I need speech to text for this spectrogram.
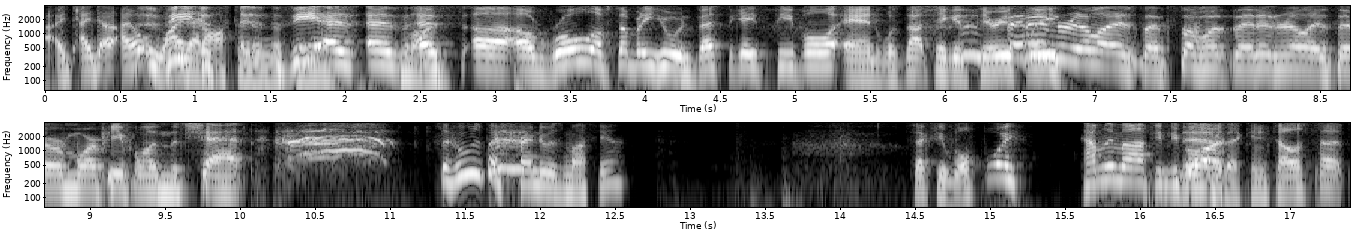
I, I, I don't Z lie that is- often in this Z game. as as as uh, a role of somebody who investigates people and was not taken seriously. They seriously. didn't realize that someone. They didn't realize there were more people in the chat. So who was my friend who was mafia? Sexy wolf boy. How many mafia people Yeah. are there? Can you tell us that?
